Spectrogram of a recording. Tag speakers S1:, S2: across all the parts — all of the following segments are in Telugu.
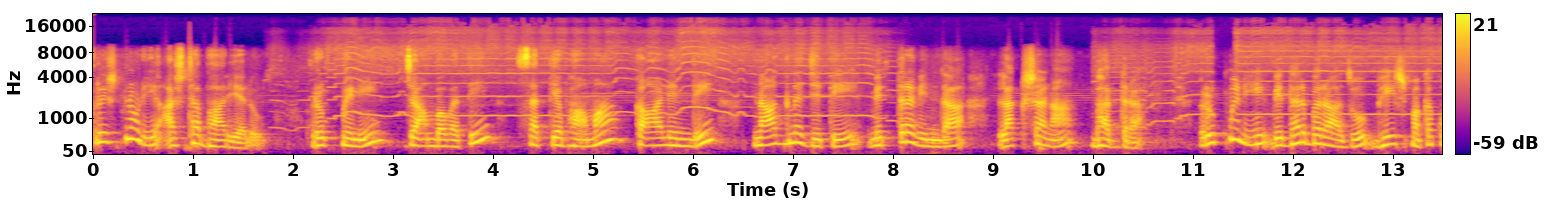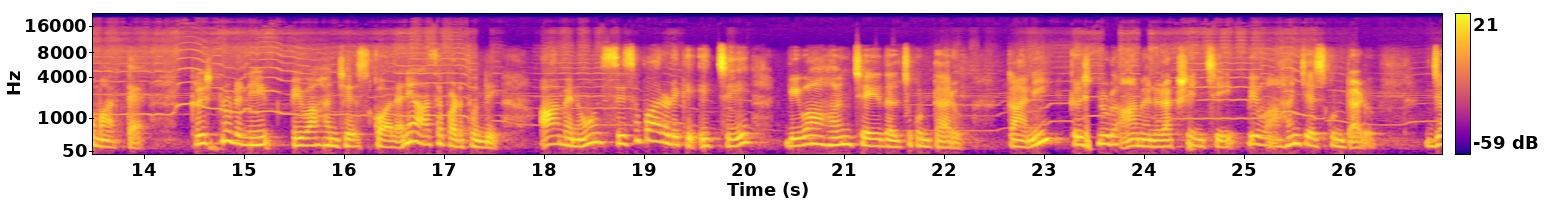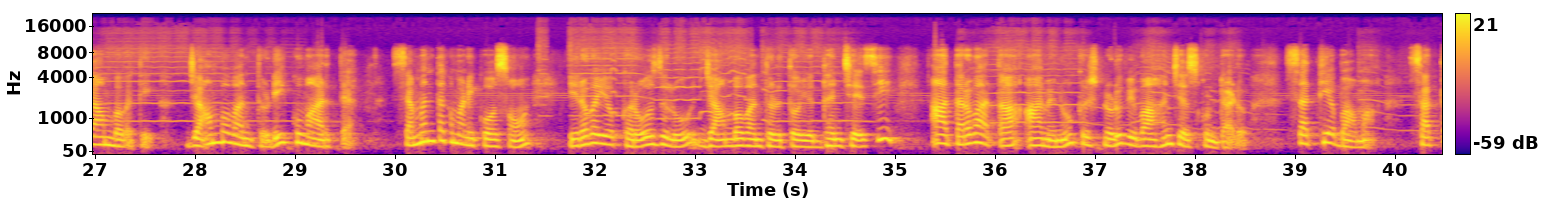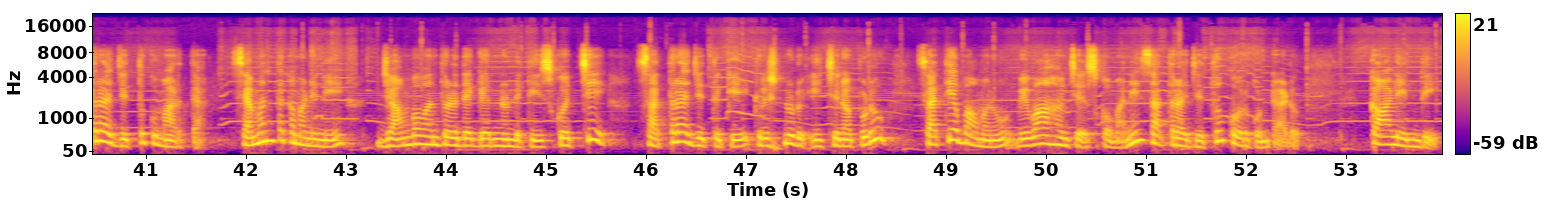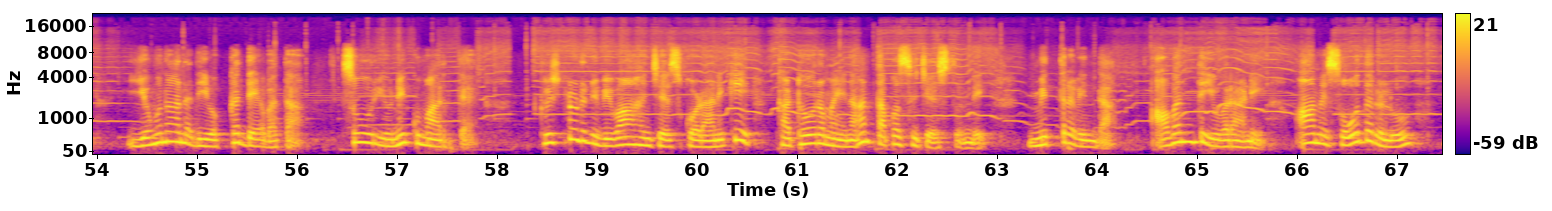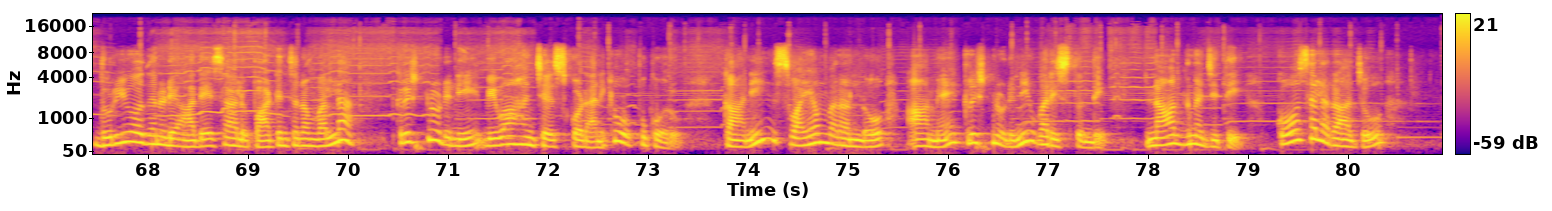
S1: కృష్ణుడి అష్టభార్యలు రుక్మిణి జాంబవతి సత్యభామ కాళింది నాగ్నజితి మిత్రవింద లక్షణ భద్ర. రుక్మిణి విదర్భరాజు భీష్మక కుమార్తె. కృష్ణుడిని వివాహం చేసుకోవాలని ఆశపడుతుంది. ఆమెను శిశుపాలుడికి ఇచ్చి వివాహం చేయదలుచుకుంటారు. కానీ కృష్ణుడు ఆమెను రక్షించి వివాహం చేసుకుంటాడు. జాంబవతి జాంబవంతుడి కుమార్తె. శమంతకమణి కోసం ఇరవై ఒక్క రోజులు జాంబవంతుడితో యుద్ధం చేసి ఆ తర్వాత ఆమెను కృష్ణుడు వివాహం చేసుకుంటాడు. సత్యభామ సత్రజిత్తు కుమార్తె. శమంతకమణిని జాంబవంతుడి దగ్గర నుండి తీసుకొచ్చి సత్రజిత్తుకి కృష్ణుడు ఇచ్చినప్పుడు సత్యభామను వివాహం చేసుకోమని సత్రజిత్తు కోరుకుంటాడు. కాళింది యమునా నది యొక్క దేవత సూర్యుని కుమార్తె. కృష్ణుడిని వివాహం చేసుకోవడానికి కఠోరమైన తపస్సు చేస్తుంది. మిత్రవింద అవంతి యువరాణి ఆమె సోదరులు దుర్యోధనుడి ఆదేశాలు పాటించడం వల్ల కృష్ణుడిని వివాహం చేసుకోవడానికి ఒప్పుకోరు. కానీ స్వయంవరంలో ఆమె కృష్ణుడిని వరిస్తుంది. నాగ్నజితి కోసలరాజు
